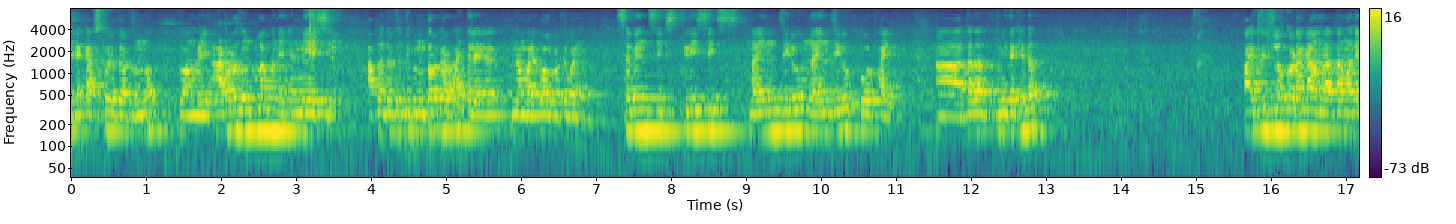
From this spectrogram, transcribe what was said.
এটা কাজ করে দেওয়ার জন্য। তো আমরা এই আঠারো জন প্লাবান এখানে নিয়ে এসেছি। আপনাদের যদি কোনো দরকার হয়, তাহলে নাম্বারে কল করতে পারেন। Seven six three six nine zero nine zero four five দাদা, তুমি দেখে দাও। পঁয়ত্রিশ লক্ষ টাকা আমরা তার মানে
